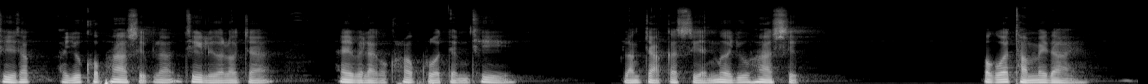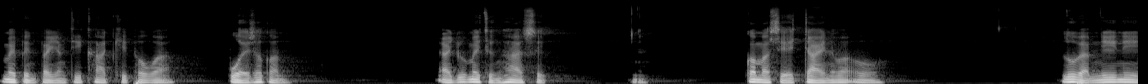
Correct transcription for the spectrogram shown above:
ที่สักอายุครบห้าสิบแล้วที่เหลือเราจะให้เวลากับครอบครัวเต็มที่ หลังจากเกษียณเมื่ออายุห้าสิบ บอกว่าทำไม่ได้ ไม่เป็นไปอย่างที่คาดคิดเพราะว่าป่วยซะก่อน อายุไม่ถึงห้าสิบก็มาเสียใจนะว่า โอ้รู้แบบนี้นี่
